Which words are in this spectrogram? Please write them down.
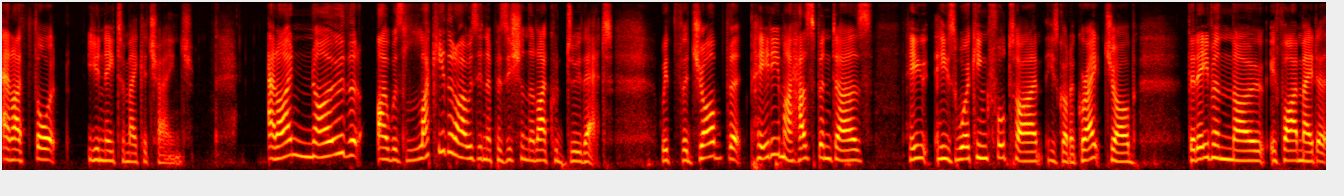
And I thought you need to make a change. And I know that I was lucky that I was in a position that I could do that. With the job that Petey, my husband, does, he he's working full time. He's got a great job. That even though if I made a,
